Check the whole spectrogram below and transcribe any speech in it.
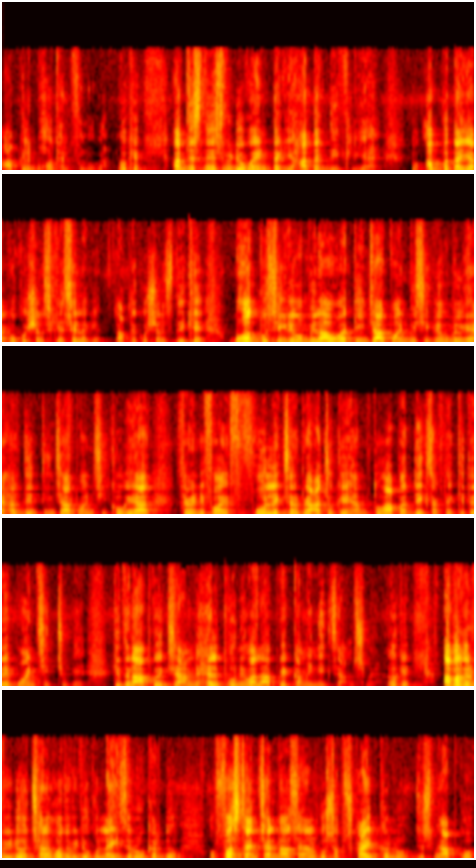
आपके लिए बहुत हेल्पफुल होगा ओके अब जिसने इस वीडियो को एंड तक यहाँ तक देख लिया है तो अब बताइए आपको क्वेश्चंस कैसे लगे? आपने क्वेश्चंस देखे, बहुत कुछ सीखने को मिला होगा तीन चार पॉइंट भी सीखने को मिल गए हर दिन तीन चार पॉइंट सीखोगे यार। सेवेंटी फोर लेक्चर पे आ चुके हैं हम तो आप देख सकते हैं कितने पॉइंट सीख चुके हैं। कितना आपको एग्ज़ाम में हेल्प होने वाला आपके कमिंग एग्ज़ाम्स में ओके अब अगर वीडियो अच्छा लगा तो वीडियो को लाइक ज़रूर कर दो। और फ़र्स्ट टाइम चैनल में चैनल को सब्सक्राइब कर लो, जिसमें आपको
